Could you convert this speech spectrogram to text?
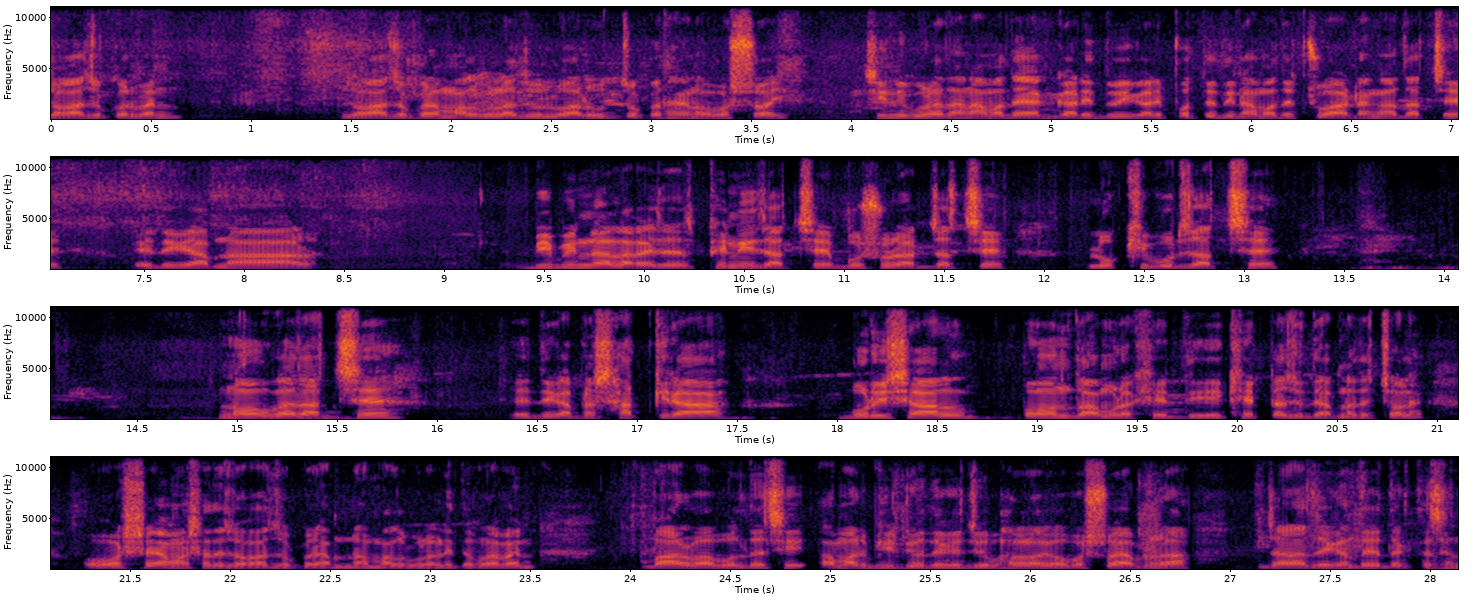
যোগাযোগ করবেন। যোগাযোগ করে মালগুলা লোয়ার উদ্যোগ্য থাকেন অবশ্যই। চিনি গুঁড়া ধান আমাদের এক গাড়ি, দুই গাড়ি প্রত্যেকদিন আমাদের চুয়াডাঙ্গা যাচ্ছে। এদিকে আপনার বিভিন্ন এলাকায় যাচ্ছে ফেনী যাচ্ছে, বসুরহাট যাচ্ছে, লক্ষ্মীপুর যাচ্ছে, নওগাঁ যাচ্ছে। এদিকে আপনার সাতক্ষীরা, বরিশাল পর্যন্ত আমরা ক্ষেত দিই। এই ক্ষেতটা যদি আপনাদের চলে, অবশ্যই আমার সাথে যোগাযোগ করে আপনারা মালগুলো নিতে পারবেন। বারবার বলতেছি, আমার ভিডিও দেখে যদি ভালো লাগে, অবশ্যই আপনারা যারা যেখান থেকে দেখতেছেন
